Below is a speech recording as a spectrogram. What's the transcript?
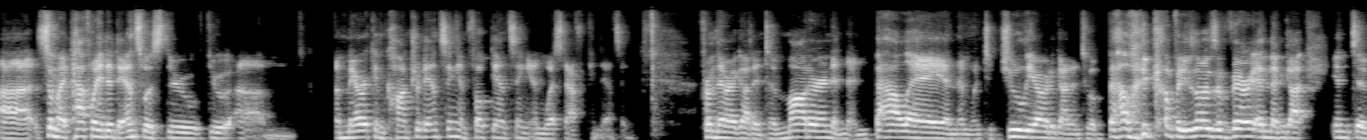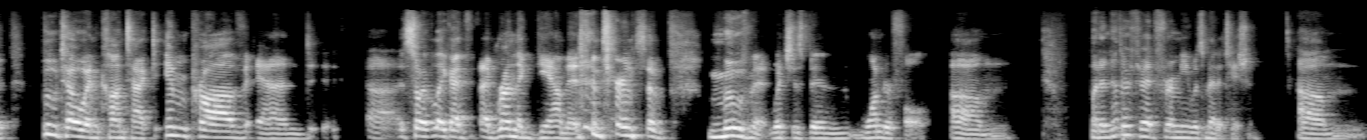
Uh, so my pathway into dance was through through um, American contra dancing and folk dancing and West African dancing. from there, I got into modern and then ballet, and then went to Juilliard. I got into a ballet company. So it was a very, and then got into Butoh and contact improv. And uh, so like I've, I've run the gamut in terms of movement, which has been wonderful. Um, but another thread for me was meditation. Um,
